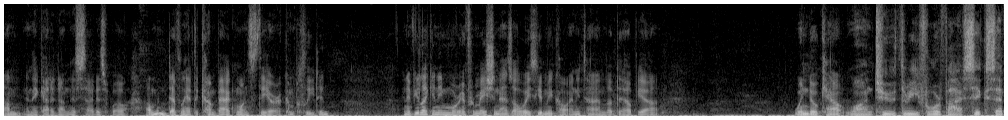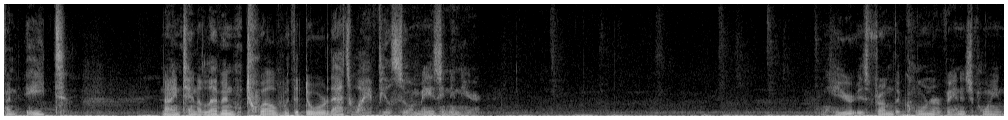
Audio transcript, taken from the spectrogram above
I'm, and they got it on this side as well. I'm going to definitely have to come back once they are completed. And if you'd like any more information, as always, give me a call anytime. Love to help you out. Window count one, two, three, four, five, six, seven, eight. 9, 10, 11, 12 with the door. That's why it feels so amazing in here. And here is from the corner vantage point.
